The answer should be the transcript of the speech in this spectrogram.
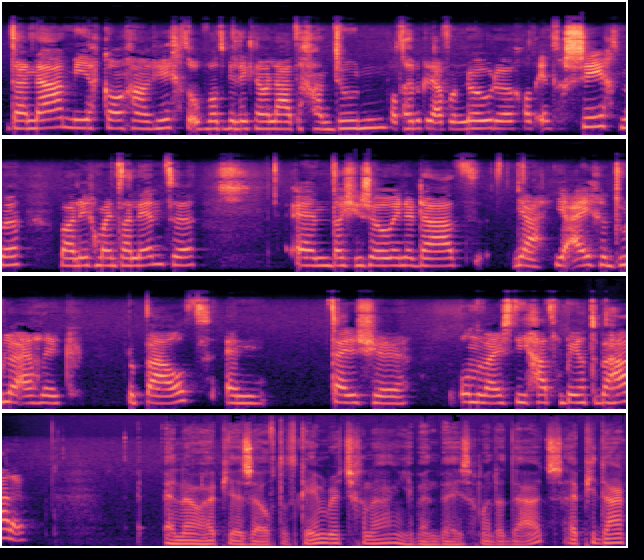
daarna meer kan gaan richten op wat wil ik nou laten gaan doen, wat heb ik daarvoor nodig, wat interesseert me, waar liggen mijn talenten. En dat je zo inderdaad ja, je eigen doelen eigenlijk bepaalt en tijdens je onderwijs die gaat proberen te behalen. En nou heb jij zelf dat Cambridge gedaan, je bent bezig met het Duits. Heb je daar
